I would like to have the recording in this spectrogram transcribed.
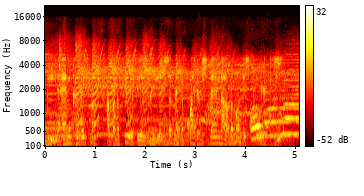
speed, and charisma are but a few of the ingredients that make a fighter stand out among his peers.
